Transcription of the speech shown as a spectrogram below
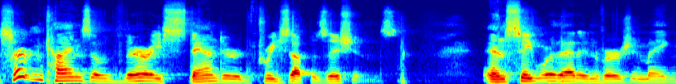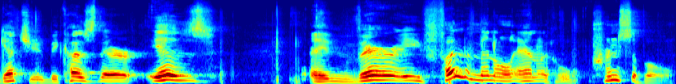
certain kinds of very standard presuppositions and see where that inversion may get you because there is a very fundamental analytical principle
